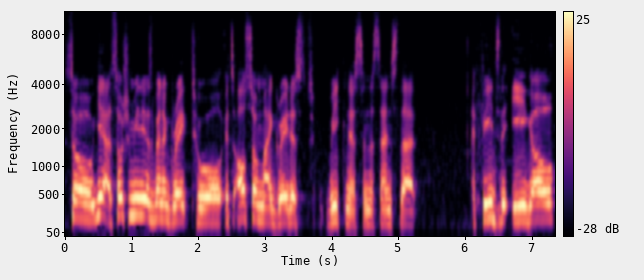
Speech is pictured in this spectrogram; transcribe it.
So yeah, social media has been a great tool. It's also my greatest weakness in the sense that it feeds the ego.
